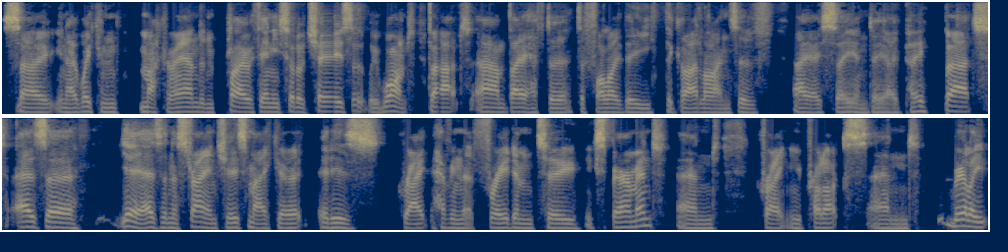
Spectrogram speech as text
So, you know, we can muck around and play with any sort of cheese that we want, but um, they have to, to follow the, the guidelines of AOC and DOP. But as a, yeah, as an Australian cheesemaker, it, it is great having the freedom to experiment and create new products and really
